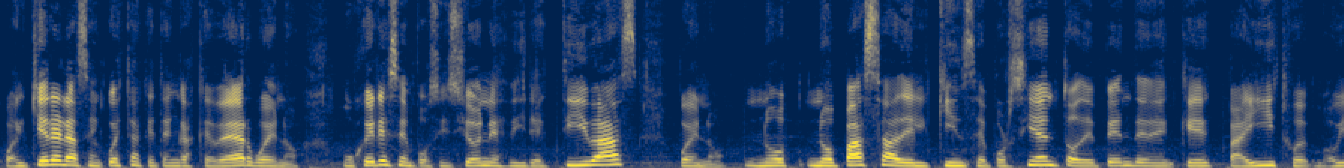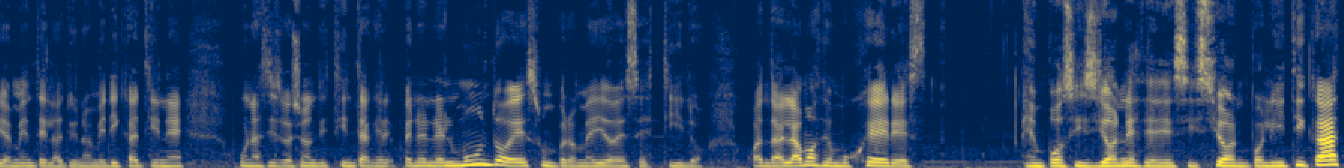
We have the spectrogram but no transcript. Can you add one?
cualquiera de las encuestas que tengas que ver, bueno, mujeres en posiciones directivas, bueno, no, no pasa del 15%, depende de qué país, obviamente Latinoamérica tiene una situación distinta, pero en el mundo es un promedio de ese estilo. Cuando hablamos de mujeres en posiciones de decisión política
